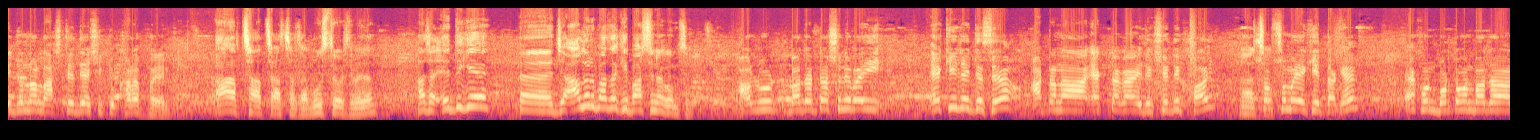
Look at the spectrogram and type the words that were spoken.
এই জন্য লাস্টে দিয়ে একটু খারাপ হয় আর কি। আচ্ছা আচ্ছা আচ্ছা আচ্ছা বুঝতে পারছি ভাইজান। আচ্ছা এদিকে যে আলুর বাজার কি বাড়ছে না কমছে? আলুর বাজারটা আসলে ভাই একই যাইতেছে আটানা এক টাকা এদিক সেদিক হয় আচ্ছা। সবসময় একই থাকে এখন বর্তমান বাজার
